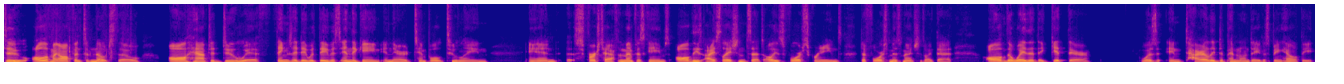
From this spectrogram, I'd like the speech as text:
do. All of my offensive notes, though, all have to do with things they did with Davis in the game in their Temple, Tulane, and first half of the Memphis games, all these isolation sets, all these force screens to force mismatches like that, all of the way that they get there was entirely dependent on Davis being healthy.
